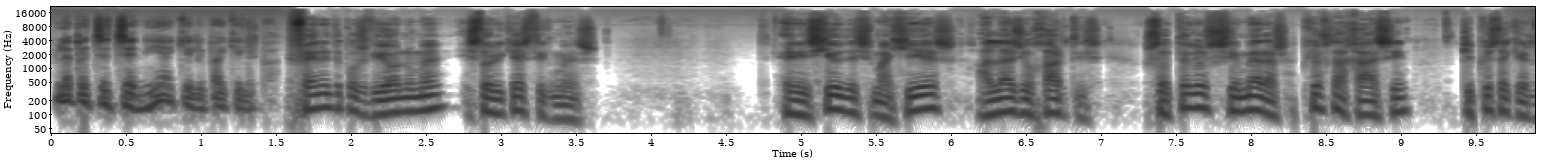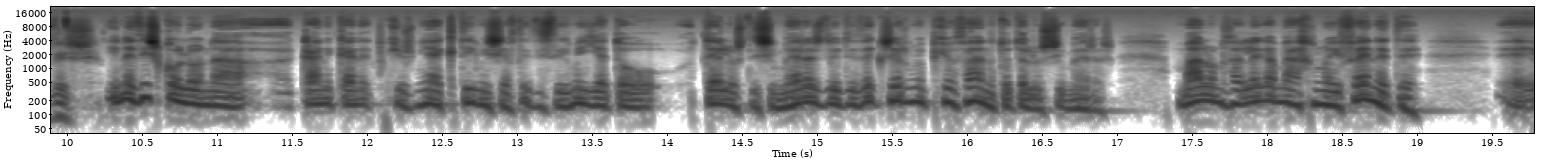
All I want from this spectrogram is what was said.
Βλέπετε Τσετσενία κλπ. κλπ. Φαίνεται πως βιώνουμε ιστορικές στιγμές. Ενισχύονται συμμαχίες, αλλάζει ο χάρτης. Στο τέλος της ημέρας, ποιος θα χάσει και ποιος θα κερδίσει. Είναι δύσκολο να κάνει κάποιο μια εκτίμηση αυτή τη στιγμή για το τέλος της ημέρας, διότι δεν ξέρουμε ποιο θα είναι το τέλος της ημέρας. Μάλλον θα λέγαμε αχνοηφαίνεται ε,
